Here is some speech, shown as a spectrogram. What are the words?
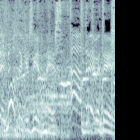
Se note que es viernes. Atrévete.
